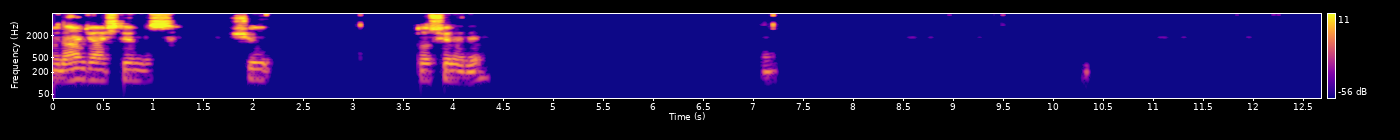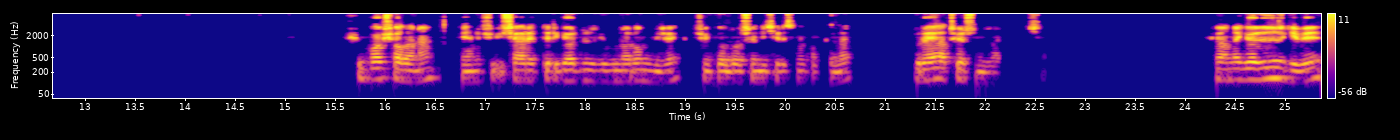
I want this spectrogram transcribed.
Ve daha önce açtığımız şu dosyaları şu boş alana yani şu işaretleri gördüğünüz gibi bunlar olmayacak. Çünkü o dosyanın içerisine bakıyorlar. Buraya atıyorsunuz arkadaşlar. Şu anda gördüğünüz gibi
